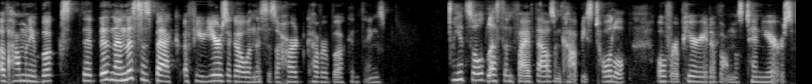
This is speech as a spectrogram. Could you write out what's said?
of how many books that and this is back a few years ago when this is a hardcover book and things he had sold less than 5,000 copies total over a period of almost 10 years.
